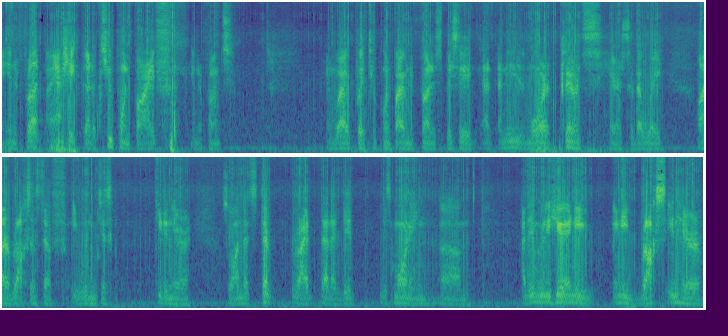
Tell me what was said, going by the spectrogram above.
In the front, I actually got a 2.5 in the front. And why I put 2.5 in the front is basically I, needed more clearance here, so that way all the rocks and stuff, it wouldn't just get in here. So on that step ride that I did this morning, um, I didn't really hear any any rocks in here,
